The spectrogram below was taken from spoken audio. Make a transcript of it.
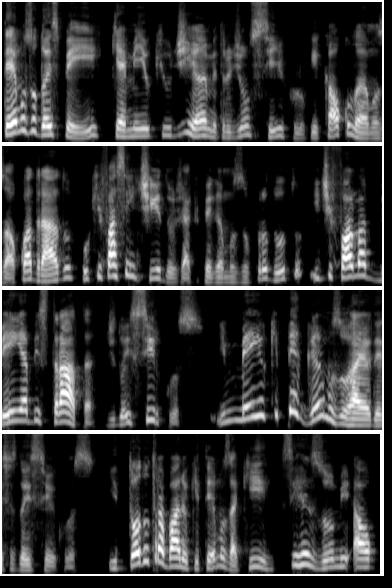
Temos o 2pi, que é meio que o diâmetro de um círculo que calculamos ao quadrado, o que faz sentido, já que pegamos o produto, e de forma bem abstrata, de dois círculos. E meio que pegamos o raio desses dois círculos. E todo o trabalho que temos aqui se resume ao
